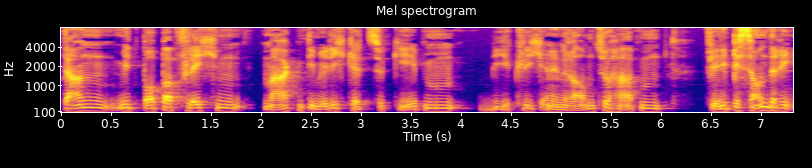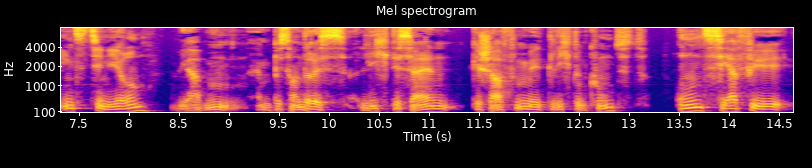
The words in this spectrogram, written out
Dann mit Pop-up-Flächen Marken die Möglichkeit zu geben, wirklich einen Raum zu haben für eine besondere Inszenierung wir haben ein besonderes Lichtdesign geschaffen mit Licht und Kunst und sehr viel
